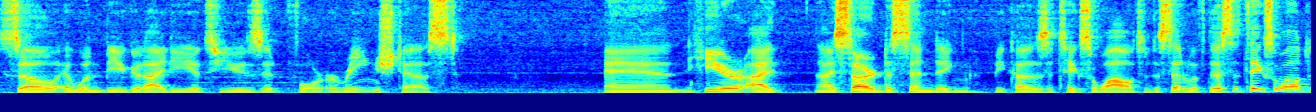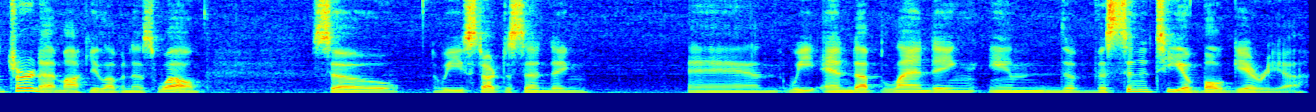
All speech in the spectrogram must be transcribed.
So it wouldn't be a good idea to use it for a range test. And here I I started descending because it takes a while to descend with this. It takes a while to turn at Mach 11 as well. So we start descending and we end up landing in the vicinity of Bulgaria.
